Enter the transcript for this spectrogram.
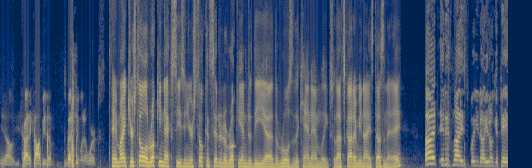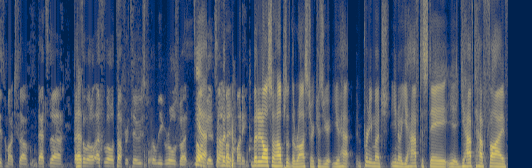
you know you try to copy them, especially when it works. Hey, Mike, you're still a rookie next season. You're still considered a rookie under the uh, the rules of the Can-Am League, so that's got to be nice, doesn't it? Eh? Uh, it, it is nice, but you know you don't get paid as much, so that's uh that's That- a little that's a little tougher too, just for the league rules. But it's all good. It's not but about it, the money. But it also helps with the roster because you you have pretty much you know you have to stay you, you have to have five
